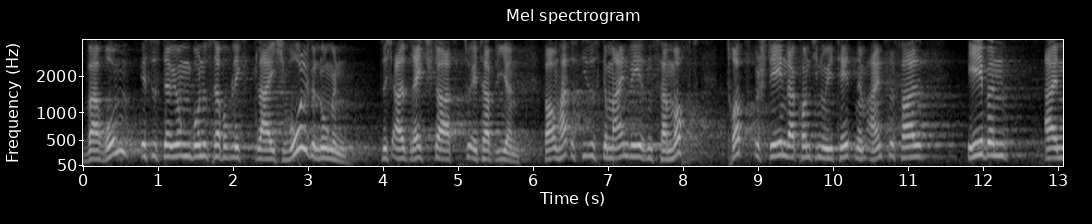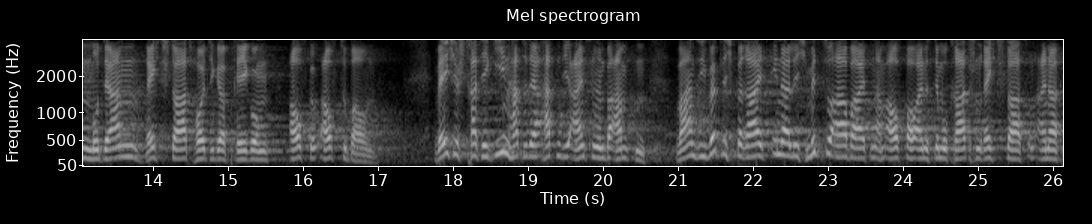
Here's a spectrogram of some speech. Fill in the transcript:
warum ist es der jungen Bundesrepublik gleichwohl gelungen, sich als Rechtsstaat zu etablieren? Warum hat es dieses Gemeinwesen vermocht, trotz bestehender Kontinuitäten im Einzelfall eben einen modernen Rechtsstaat heutiger Prägung aufzubauen. Welche Strategien hatten die einzelnen Beamten? Waren sie wirklich bereit, innerlich mitzuarbeiten am Aufbau eines demokratischen Rechtsstaats und einer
